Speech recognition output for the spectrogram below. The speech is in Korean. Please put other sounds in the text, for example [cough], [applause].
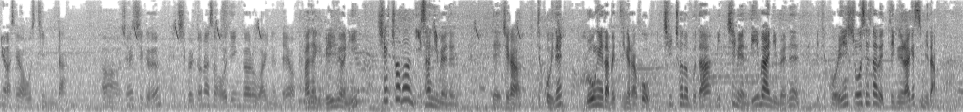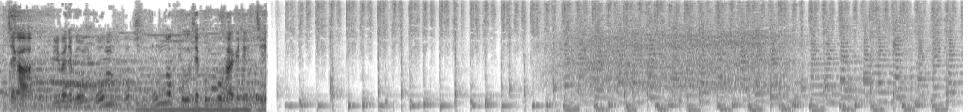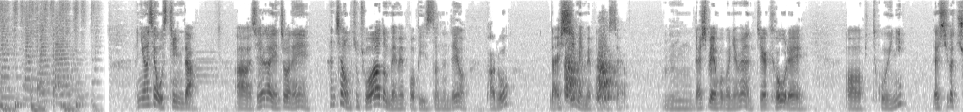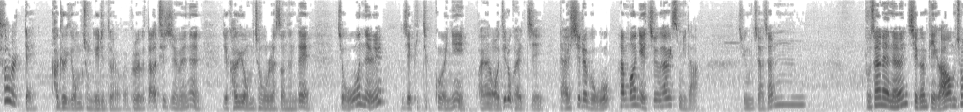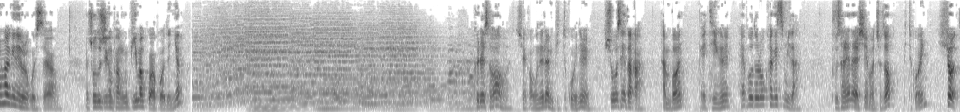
안녕하세요 오스틴입니다. 어, 제가 지금 집을 떠나서 어딘가로 와 있는데요. 만약에 밀면이 7,000원 이상이면은 네 제가 비트코인을 롱에다 베팅을 하고 7,000원보다 미치면 미만이면은 비트코인 숏에다 베팅을 하겠습니다. 제가 밀면을 몸, 몸, 몸, 몸 놓고 이제 굶고 가게 될지 안녕하세요 오스틴입니다. 아 제가 예전에 한참 엄청 좋아하던 매매법이 있었는데요. 바로 날씨 매매법이었어요. 음, 날씨 매매법이 뭐냐면 제가 겨울에 어, 비트코인이 날씨가 추울 때 가격이 엄청 내리더라고요. 그리고 따뜻해지면은 이제 가격이 엄청 올랐었는데 이제 오늘 이제 비트코인이 과연 어디로 갈지 날씨를 보고 한번 예측하겠습니다. 지금 짜잔. 부산에는 지금 비가 엄청나게 내려오고 있어요. 저도 지금 방금 비 맞고 왔거든요 그래서 제가 오늘은 비트코인을 숏에다가 한번 베팅을 해보도록 하겠습니다. 부산의 날씨에 맞춰서 비트코인 숏!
